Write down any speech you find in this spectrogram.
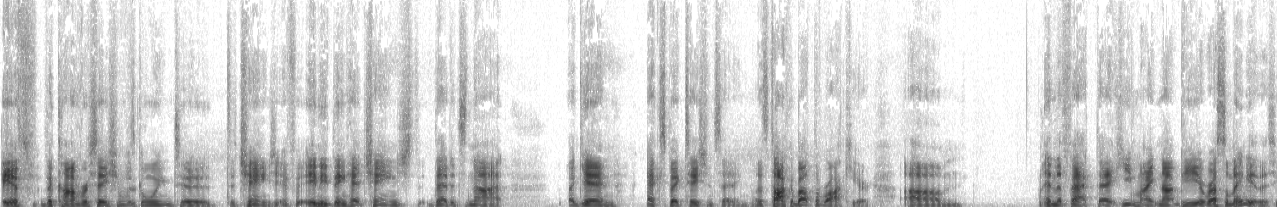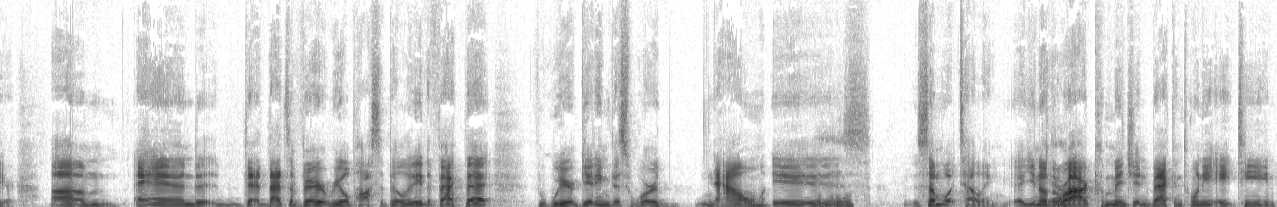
if the conversation was going to, to change, if anything had changed, that it's not, again, expectation setting. Let's talk about The Rock here. Um, and the fact that he might not be at WrestleMania this year. Um, and that that's a very real possibility. The fact that we're getting this word now is somewhat telling. Uh, you know, The Rock mentioned back in 2018,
